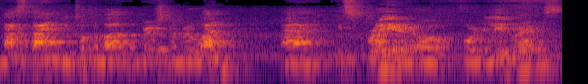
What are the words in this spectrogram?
last time we talked about verse number one, his prayer of, for deliverance,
